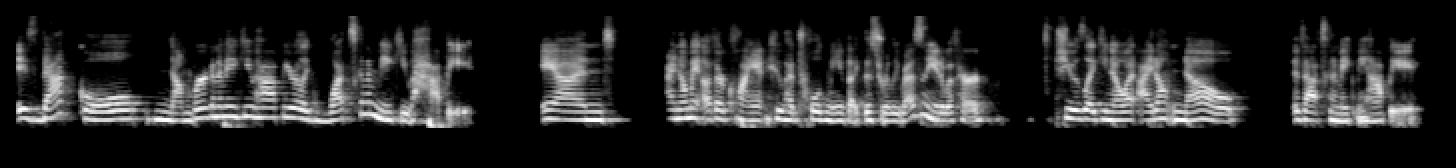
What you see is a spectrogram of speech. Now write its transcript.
is that goal number going to make you happy or like what's going to make you happy? And I know my other client who had told me like this really resonated with her. She was like, you know what? I don't know if that's going to make me happy.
